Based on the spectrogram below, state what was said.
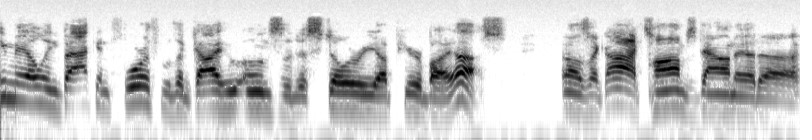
emailing back and forth with a guy who owns the distillery up here by us. And I was like, ah, Tom's down at, uh,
